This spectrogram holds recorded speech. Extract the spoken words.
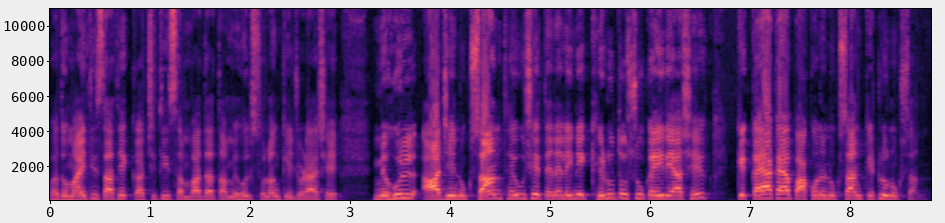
વધુ માહિતી સાથે કચ્છથી સંવાદદાતા મેહુલ સોલંકી જોડાયા છે. મેહુલ, આ જે નુકસાન થયું છે તેને લઈને ખેડૂતો શું કહી રહ્યા છે? કે કયા કયા પાકોને નુકસાન, કેટલું નુકસાન?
